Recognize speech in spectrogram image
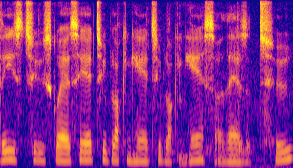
These two squares here two blocking here two blocking here. So there's a two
